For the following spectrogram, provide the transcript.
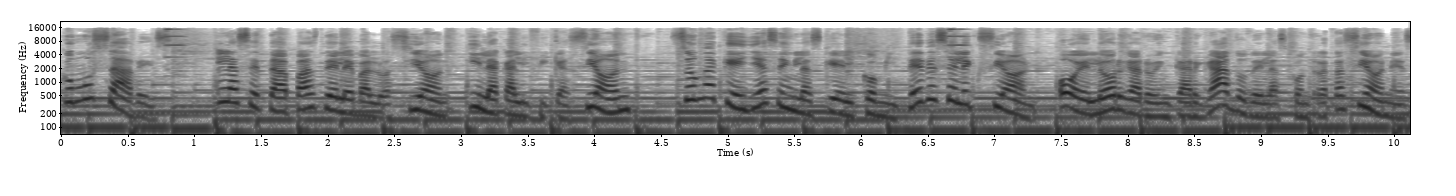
Como sabes, las etapas de la evaluación y la calificación son aquellas en las que el comité de selección o el órgano encargado de las contrataciones,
